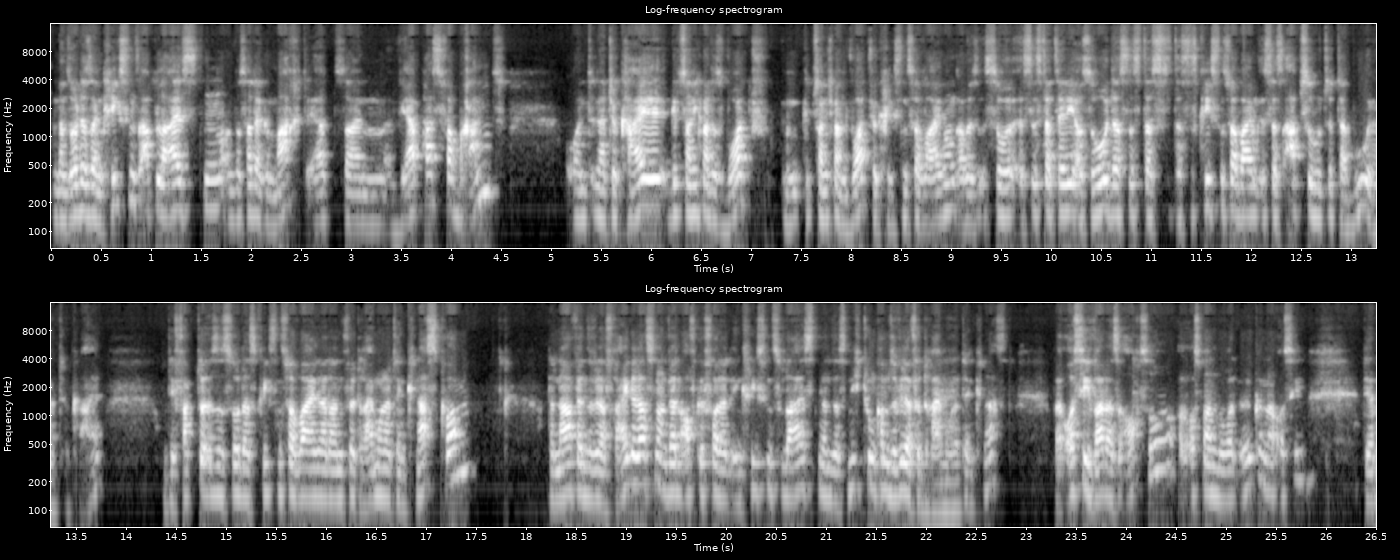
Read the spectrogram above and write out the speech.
Und dann sollte er seinen Kriegsdienst ableisten. Und was hat er gemacht? Er hat seinen Wehrpass verbrannt. Und in der Türkei gibt es noch nicht mal das Wort, gibt noch nicht mal ein Wort für Kriegsdienstverweigerung, aber es ist so, es ist tatsächlich auch so, dass es das, dass das Kriegsdienstverweigerung ist das absolute Tabu in der Türkei. Und de facto ist es so, dass Kriegsdienstverweigerer dann für drei Monate in den Knast kommen. Danach werden sie wieder freigelassen und werden aufgefordert, den Kriegsdienst zu leisten. Wenn sie das nicht tun, kommen sie wieder für drei Monate in den Knast. Bei Ossi war das auch so, Osman Murat Ölke, ne, Ossi. Der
